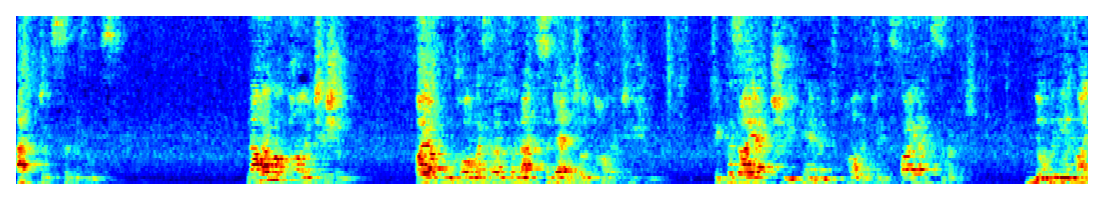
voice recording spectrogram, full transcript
active citizens. Now I'm a politician. I often call myself an accidental politician because I actually came into politics by accident. Nobody in my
